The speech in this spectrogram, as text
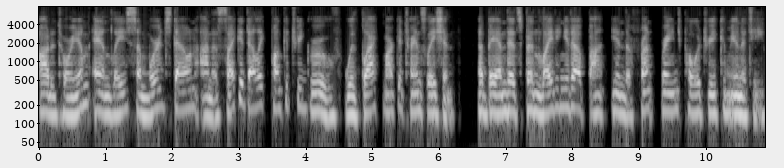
Auditorium and lay some words down on a psychedelic punketry groove with Black Market Translation, a band that's been lighting it up in the Front Range poetry community.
